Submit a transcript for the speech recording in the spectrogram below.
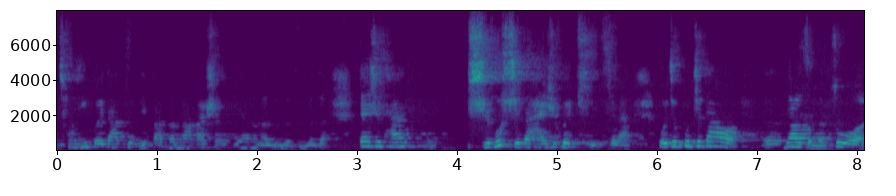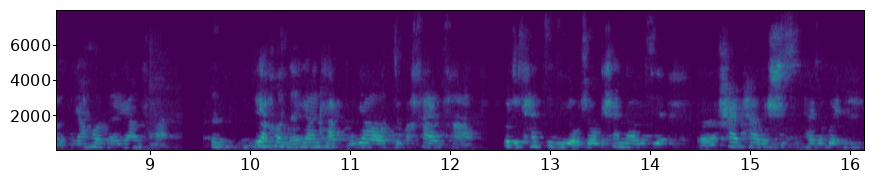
重新回到自己爸爸妈妈身边了吗。怎么怎么的？但是他时不时的还是会提起来，我就不知道嗯要怎么做，然后能让他嗯，然后能让他不要这么害怕，或者他自己有时候看到一些呃害怕的事情，他就会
